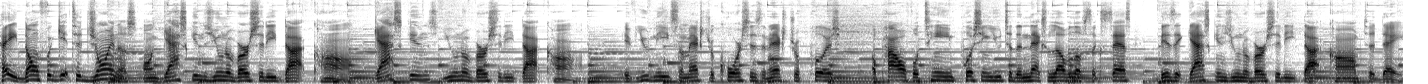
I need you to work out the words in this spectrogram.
Hey, don't forget to join us on GaskinsUniversity.com. GaskinsUniversity.com. If you need some extra courses, an extra push, a powerful team pushing you to the next level of success, visit GaskinsUniversity.com today.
